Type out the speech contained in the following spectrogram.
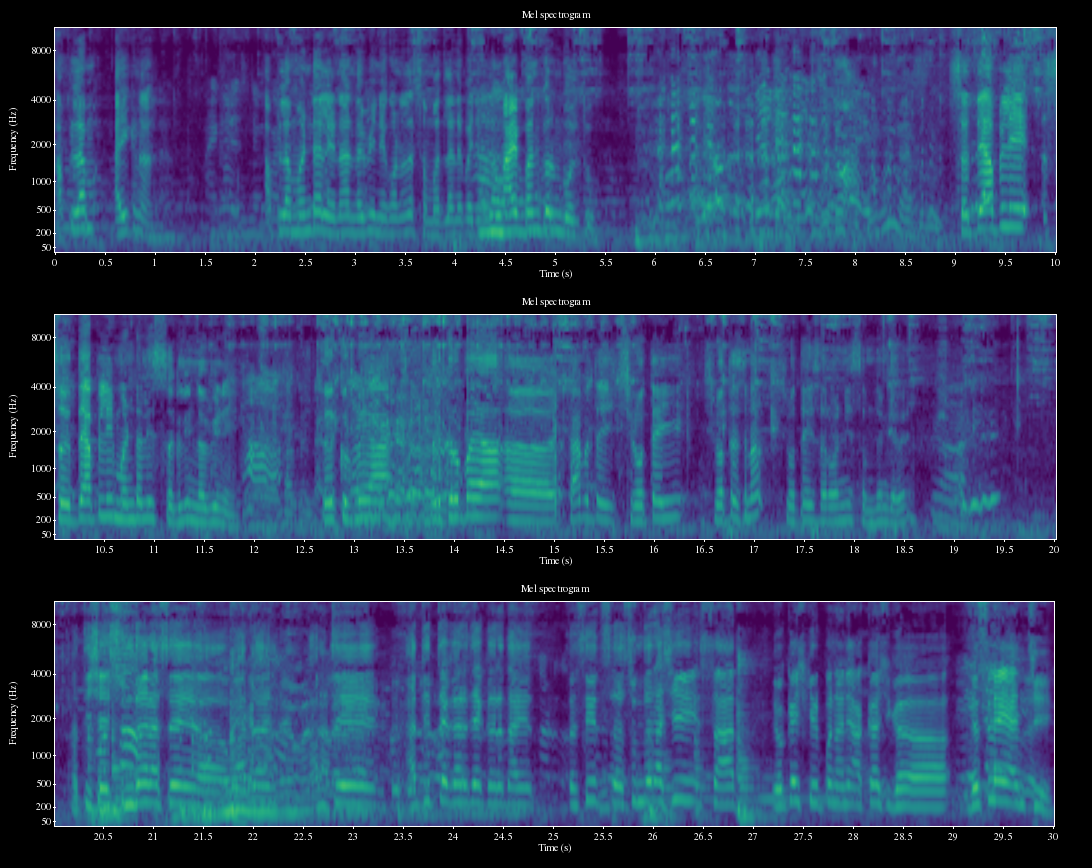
आपला ऐक ना. आपला मंडल आहे ना नवीन आहे कोणाला समजला नाही पाहिजे. म्हणून माय बंद करून बोल तू. सध्या आपली सध्या आपली मंडळी सगळी नवीन आहे. तर कृपया तर कृपया अं, काय बोलते श्रोतेही श्रोतेच ना? श्रोतेही सर्वांनी समजून घ्यावे. अतिशय सुंदर असे अं, वादन आमचे आदित्य गर्दे करत आहेत. तसेच सुंदर अशी साथ योगेश किरपण आणि आकाश घसले यांची.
